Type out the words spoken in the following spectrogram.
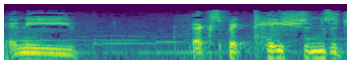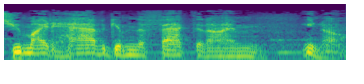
any expectations that you might have given the fact that I'm, you know.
